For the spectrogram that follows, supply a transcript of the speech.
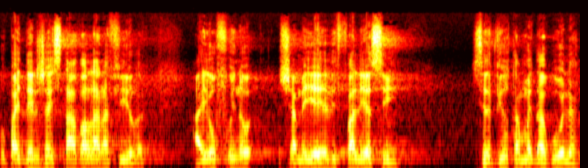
o pai dele já estava lá na fila. Aí eu fui, no, chamei ele e falei assim: Você viu o tamanho da agulha?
